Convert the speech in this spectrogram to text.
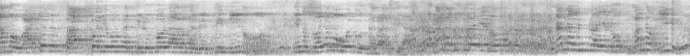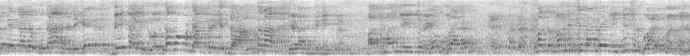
ನಮ್ಮ ವಾಕ್ಯದ ತಾತ್ಪರ್ಯವನ್ನ ತಿಳ್ಕೊಳ್ಳಾರದ ವ್ಯಕ್ತಿ ನೀನು. ಇನ್ನು ಸ್ವಯಂ ಓದಿ ಉದ್ಧಾರ ಆಗ್ತೀಯ ನನ್ನ ಅಭಿಪ್ರಾಯ ಏನು? ನನ್ನ ಅಭಿಪ್ರಾಯ ಏನು? ನನ್ನ ಈಗ ಹೇಳಬೇಕಾದ ಉದಾಹರಣೆಗೆ ಬೇಕಾಗಿರುವಂತ ಒಬ್ಬ ಡಾಕ್ಟರ್ ಇದ್ದ ಅಂತ ನಾ ಹೇಳಾಕತ್ತೀನಿ. ಮತ್ತೆ ಮಂದಿ ಇದ್ರೆ ಊರಾಗ ಮತ್ತೆ ಮಂದಿ ಅಂದ್ರೆ ಇಂಜೆಕ್ಷನ್ ಗಾಳಿ ಮಾಡ್ತಾನೆ?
